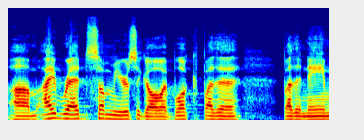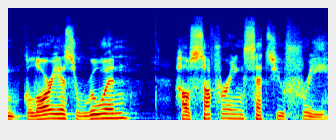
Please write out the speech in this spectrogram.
Um, I read some years ago a book by the, by the name Glorious Ruin how Suffering Sets You Free.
